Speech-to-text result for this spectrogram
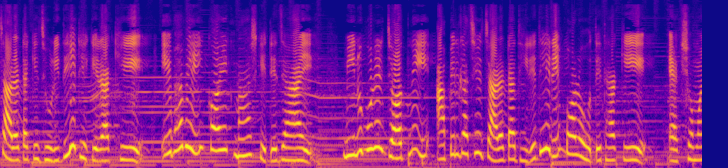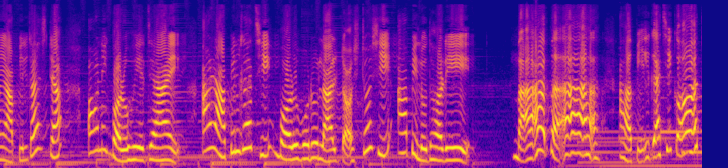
চারাটাকে ঝুড়ি দিয়ে ঢেকে রাখে। এভাবেই কয়েক মাস কেটে যায়। মিনুপুরের যত্নে আপেল গাছের চারাটা ধীরে ধীরে বড় হতে থাকে। একসময় আপেল গাছটা অনেক বড় হয়ে যায় আর আপেল গাছে বড় বড় লাল টসটসে আপেলও ধরে। বাবা, আপেল গাছে কত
